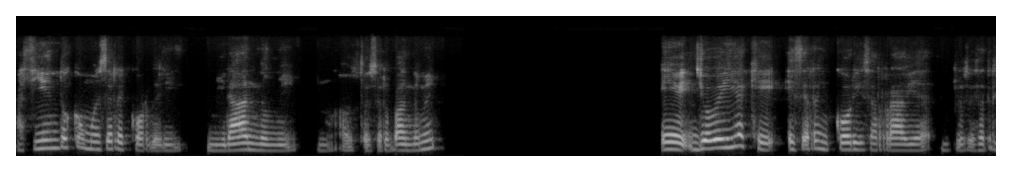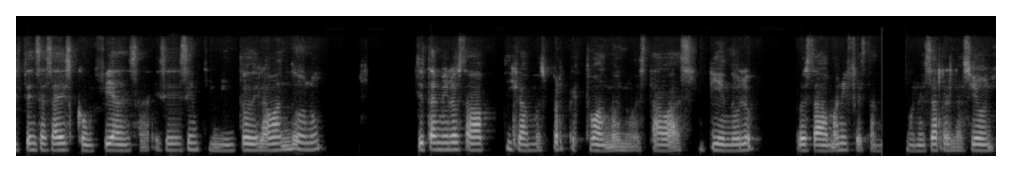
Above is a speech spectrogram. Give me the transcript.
haciendo como ese recorder, mirándome, ¿no? autoobservándome, eh, yo veía que ese rencor y esa rabia, incluso esa tristeza, esa desconfianza, ese sentimiento del abandono, yo también lo estaba, digamos, perpetuando, no estaba sintiéndolo, lo estaba manifestando en esa relación.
